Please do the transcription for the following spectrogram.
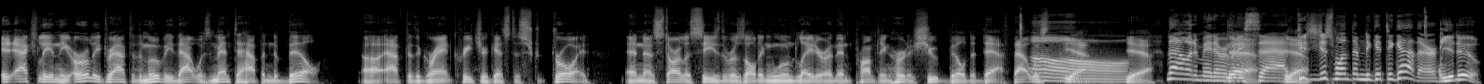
it actually in the early draft of the movie that was meant to happen to Bill uh, after the Grant creature gets destroyed, and uh, Starla sees the resulting wound later, and then prompting her to shoot Bill to death. That was Oh. yeah, yeah. That would have made everybody Yeah, sad yeah. because you just want them to get together. You do.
